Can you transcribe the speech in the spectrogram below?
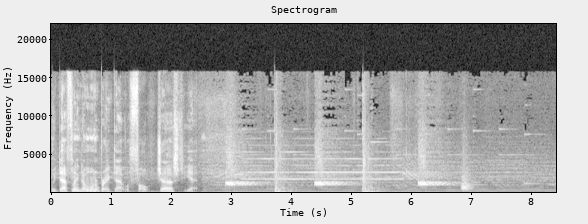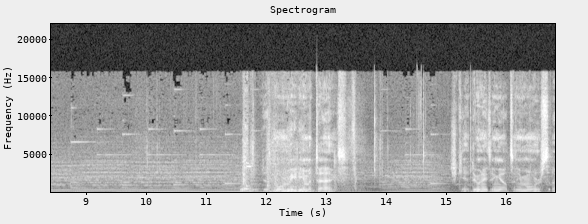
We definitely don't want to break that with Fault just yet. Attacks. She can't do anything else anymore, so.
